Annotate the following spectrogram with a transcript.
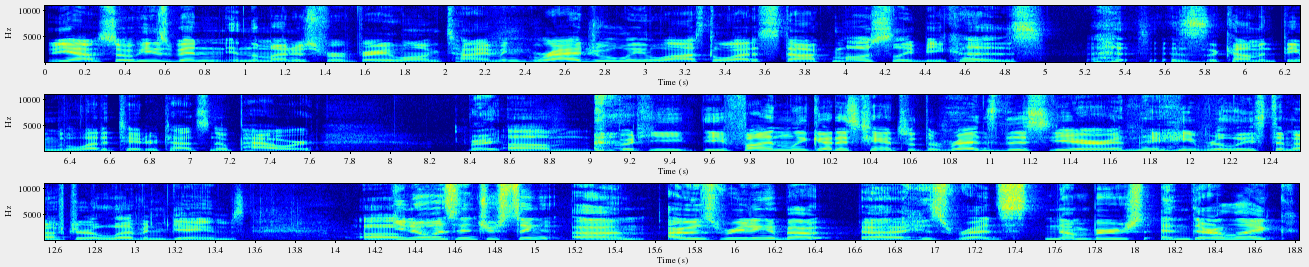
yeah, so he's been in the minors for a very long time and gradually lost a lot of stock, mostly because, as the common theme with a lot of tater tots, no power. Right. Um, but he he finally got his chance with the Reds this year, and they released him after 11 games. you know what's interesting? Um, I was reading about uh, his Reds numbers, and they're like,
